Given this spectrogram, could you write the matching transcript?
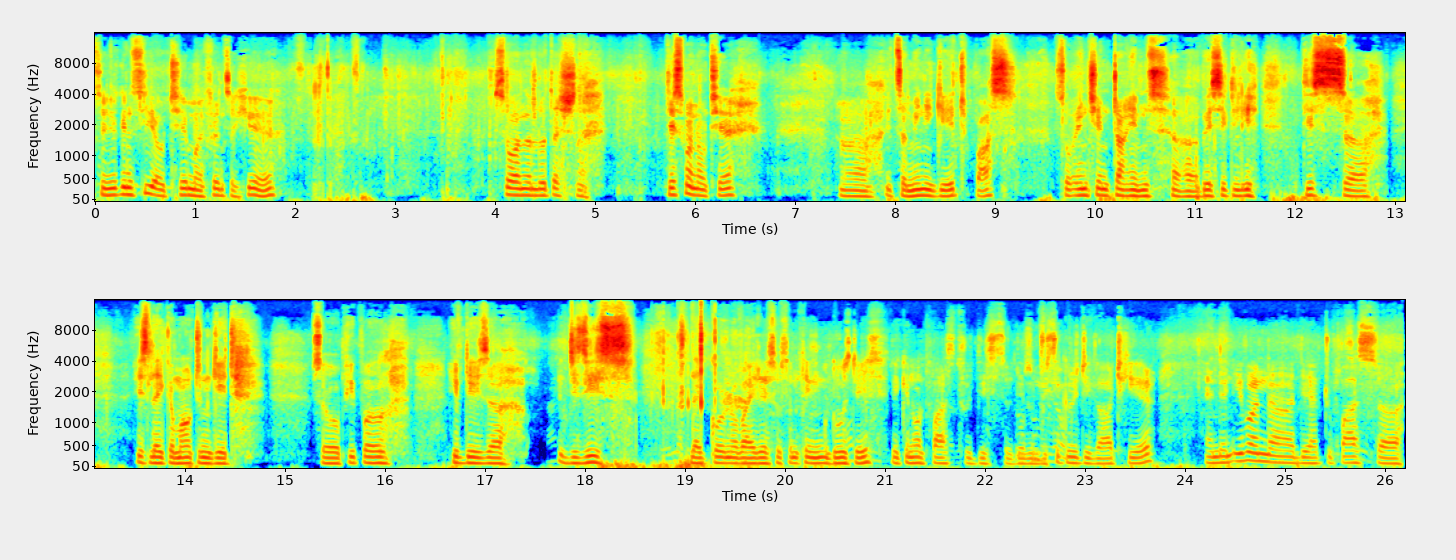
so you can see out here my friends are here. So on the Lutashna this one out here uh, it's a mini gate pass so ancient times uh, basically this uh, is like a mountain gate. So people if there's a disease like coronavirus or something those days they cannot pass through this. So there will be security guard here. And then even uh, they have to pass uh,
